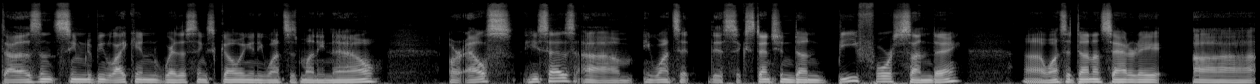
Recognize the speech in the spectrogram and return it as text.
doesn't seem to be liking where this thing's going, and he wants his money now, or else he says um, he wants it this extension done before Sunday. Uh, wants it done on Saturday. Uh,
